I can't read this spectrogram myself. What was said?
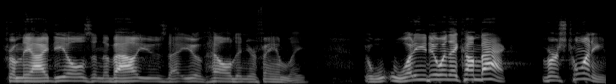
from the ideals and the values that you have held in your family. What do you do when they come back? Verse 20.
